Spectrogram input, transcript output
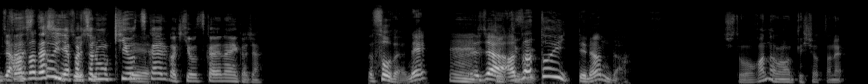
じゃああざといやっぱりそれも気を使えるか気を使えないかじゃん、そうだよね、うんじゃああざといってなんだ？ちょっと分かんなくなってきちゃったね。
